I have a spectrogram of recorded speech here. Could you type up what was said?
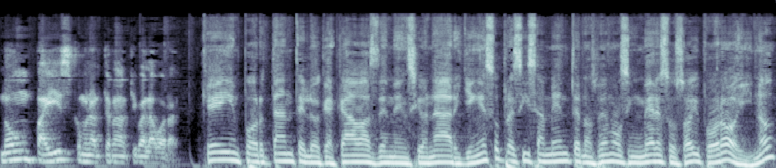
no un país como la alternativa laboral. Qué importante lo que acabas de mencionar y en eso precisamente nos vemos inmersos hoy por hoy, ¿no?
